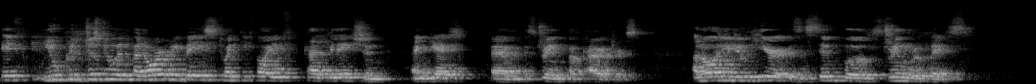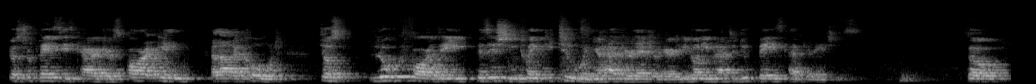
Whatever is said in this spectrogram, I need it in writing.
if you could just do an, ordinary base 25 calculation and get um, a string of characters. And all you do here is a simple string replace. Just replace these characters, or in a lot of code, just look for the position 22 when you have your letter here. You don't even have to do base calculations. So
